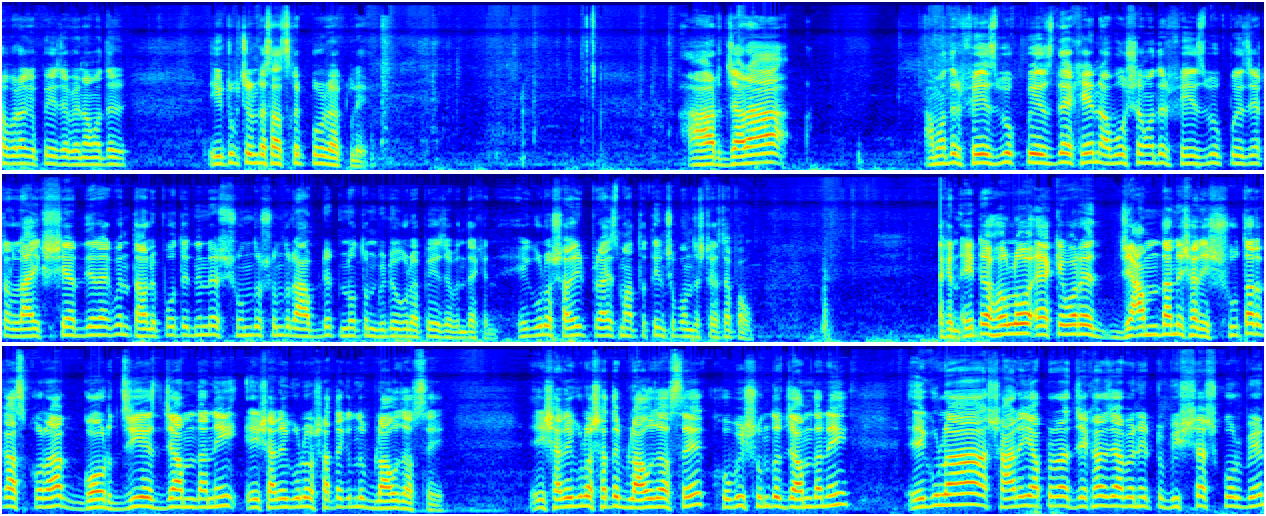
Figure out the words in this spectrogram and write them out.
সবার আগে পেয়ে যাবেন আমাদের ইউটিউব চ্যানেলটা সাবস্ক্রাইব করে রাখলে। আর যারা আমাদের ফেসবুক পেজ দেখেন, অবশ্যই আমাদের ফেসবুক পেজে একটা লাইক শেয়ার দিয়ে রাখবেন। তাহলে প্রতিদিনের সুন্দর সুন্দর আপডেট নতুন ভিডিওগুলো পেয়ে যাবেন। দেখেন, এগুলো শাড়ির প্রাইস মাত্র তিনশো পঞ্চাশ টাকা, চাপাও। দেখেন, এটা হলো একেবারে জামদানি শাড়ি, সুতার কাজ করা, গর্জিয়াস জামদানি। এই শাড়িগুলোর সাথে কিন্তু ব্লাউজ আছে। এই শাড়িগুলোর সাথে ব্লাউজ আছে, খুবই সুন্দর জামদানি। এগুলা শাড়ি আপনারা যেখানে যাবেন একটু বিশ্বাস করবেন।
